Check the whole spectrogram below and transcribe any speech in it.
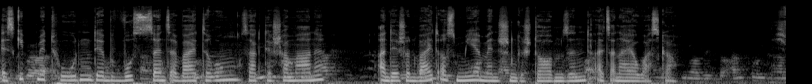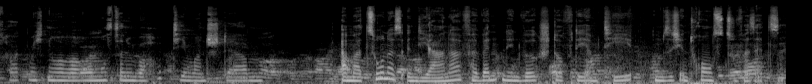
Es gibt Methoden der Bewusstseinserweiterung, sagt der Schamane, an der schon weitaus mehr Menschen gestorben sind als an Ayahuasca. Ich frage mich nur, warum muss denn überhaupt jemand sterben? Amazonas-Indianer verwenden den Wirkstoff DMT, um sich in Trance zu versetzen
